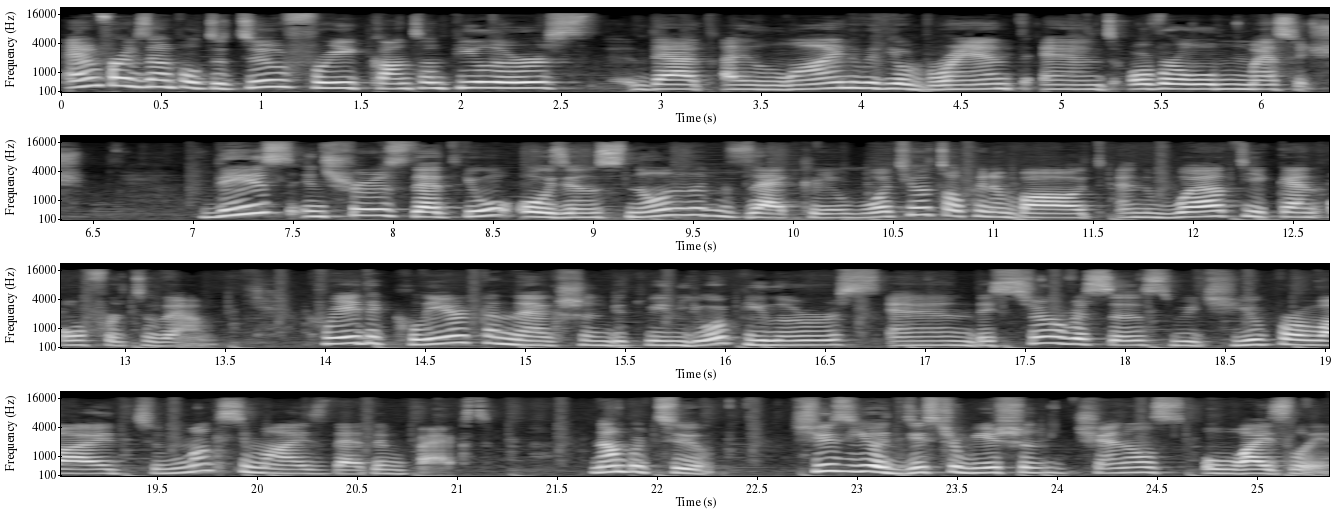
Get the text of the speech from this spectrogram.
And for example, the two free content pillars that align with your brand and overall message. This ensures that your audience knows exactly what you're talking about and what you can offer to them create a clear connection between your pillars and the services which you provide to maximize that impact. Number two, choose your distribution channels wisely.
